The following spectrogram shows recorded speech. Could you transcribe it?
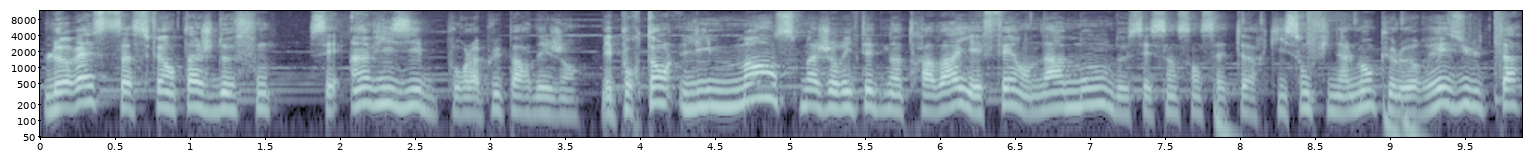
Le reste ça se fait en tâche de fond c'est invisible pour la plupart des gens. Mais pourtant, l'immense majorité de notre travail est fait en amont de ces 507 heures, qui sont finalement que le résultat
